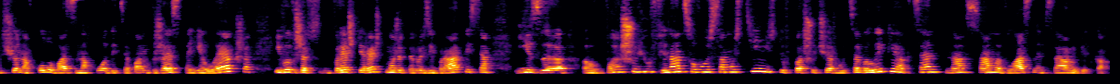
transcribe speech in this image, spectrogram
що, навколо вас знаходиться. Вам вже стає легше, і ви вже врешті-решт можете розібратися із е, вашою фінансовою самостійністю в першу чергу. Це великий акцент на саме власних заробітках.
